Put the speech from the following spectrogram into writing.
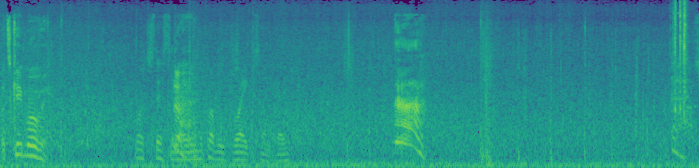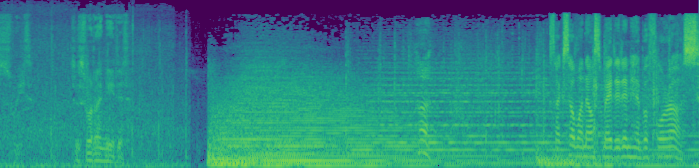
Let's keep moving. Watch this, Elena. He'll probably break something. Sweet. Just what I needed. Huh. Looks like someone else made it in here before us.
